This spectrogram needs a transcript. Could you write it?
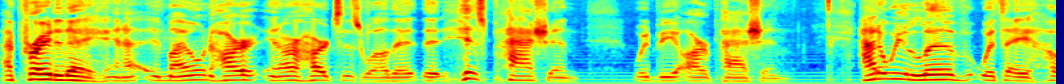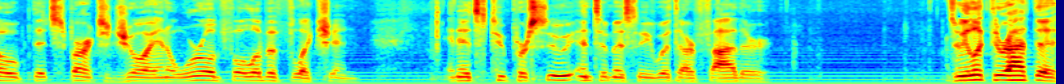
I pray today, and in my own heart, in our hearts as well, that, that his passion would be our passion. How do we live with a hope that sparks joy in a world full of affliction? And it's to pursue intimacy with our Father. As we look throughout the,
